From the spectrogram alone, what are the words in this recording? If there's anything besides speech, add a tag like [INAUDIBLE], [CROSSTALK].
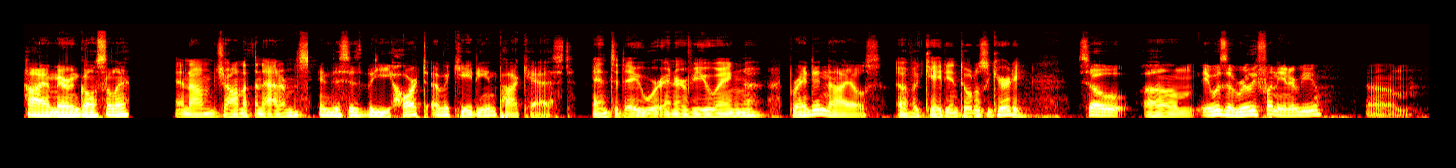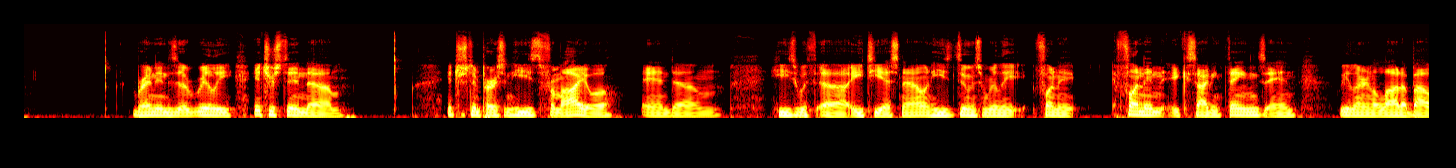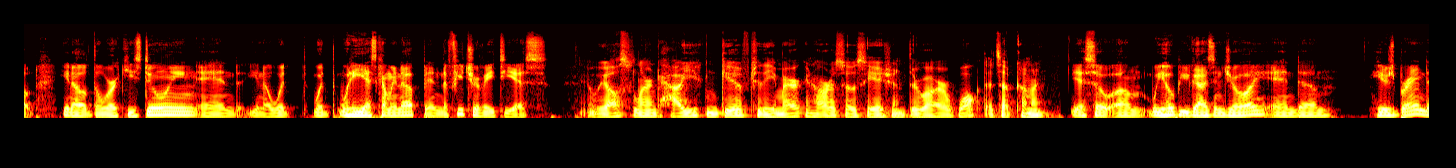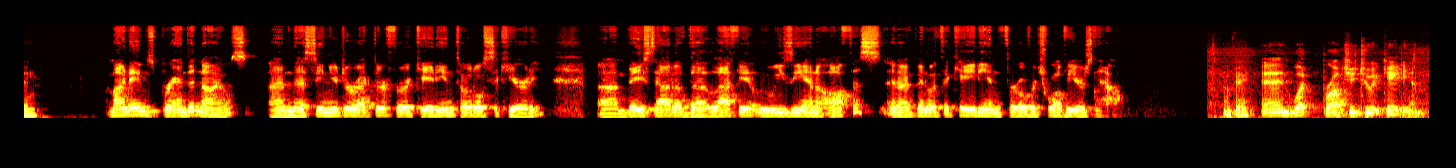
Hi, I'm Aaron Gonsalin, And I'm Jonathan Adams. and this is the Heart of Acadian podcast. And today we're interviewing Brandon Niles. of Acadian Total Security. So um, it was a really fun interview. Um, Brandon is a really interesting, um, interesting person. He's from Iowa, and um, he's with uh, ATS now, and he's doing some really fun, fun and exciting things. And we learn a lot about you know the work he's doing, and you know what what what he has coming up, and the future of ATS. And we also learned how you can give to the American Heart Association through our walk that's upcoming. Yeah, so um, we hope you guys enjoy, and um, here's Brandon. My name's Brandon Niles. I'm the Senior Director for Acadian Total Security. I'm based out of the Lafayette, Louisiana office, and I've been with Acadian for over 12 years now. Okay. And what brought you to Acadian?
